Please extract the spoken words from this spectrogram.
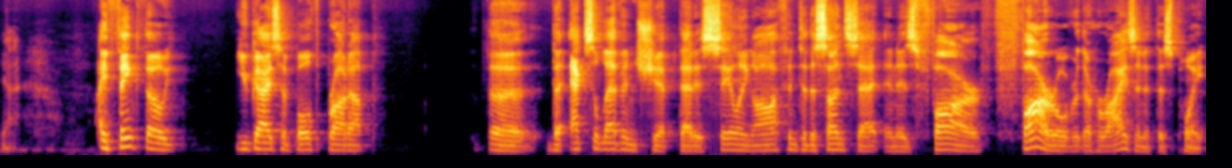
Yeah, I think though you guys have both brought up the the X11 ship that is sailing off into the sunset and is far far over the horizon at this point.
